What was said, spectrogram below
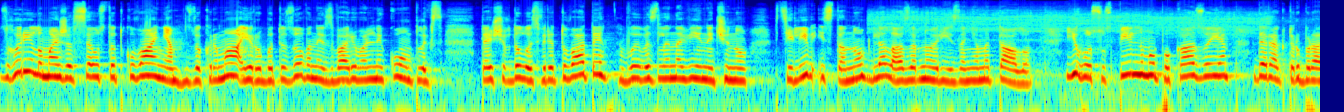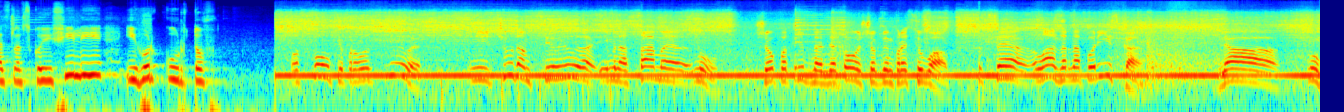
Згоріло майже все устаткування, зокрема і роботизований зварювальний комплекс. Те, що вдалося врятувати, вивезли на Вінниччину. Вцілів і станок для лазерного різання металу. Його Суспільному показує директор Братславської філії Ігор Куртов. Осколки пролетіли і чудом вцілили іменно саме, ну, що потрібно для того, щоб він працював. Це лазерна порізка для ну,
